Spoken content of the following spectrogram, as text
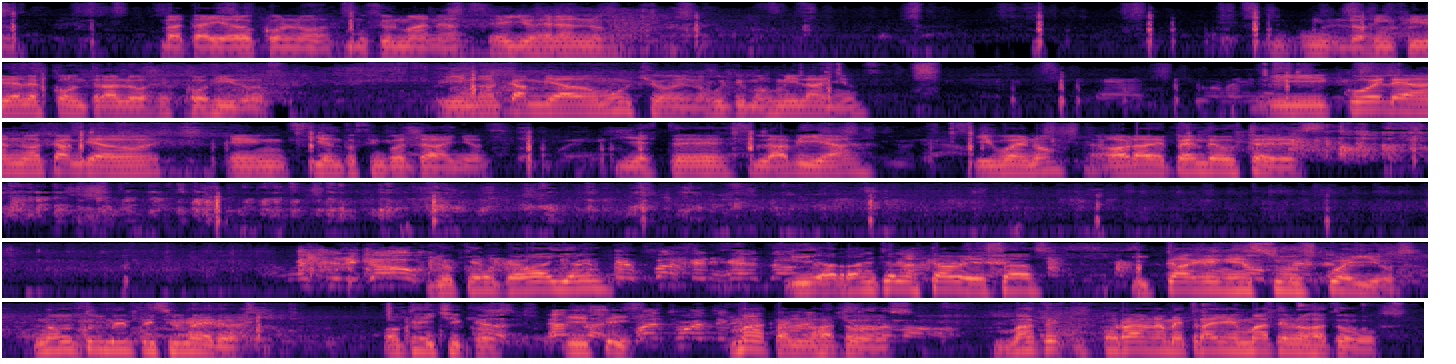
batallado con los musulmanes. Ellos eran los, los infideles contra los escogidos. Y no ha cambiado mucho en los últimos mil años. Y QLA no ha cambiado en 150 años. Y esta es la vía. Y bueno, ahora depende de ustedes. Yo quiero que vayan y arranquen las cabezas y caguen en sus cuellos. No tomen prisioneros. Ok, chicos. Y sí, mátenlos a todos. Corran la metralla y mátenlos a todos.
